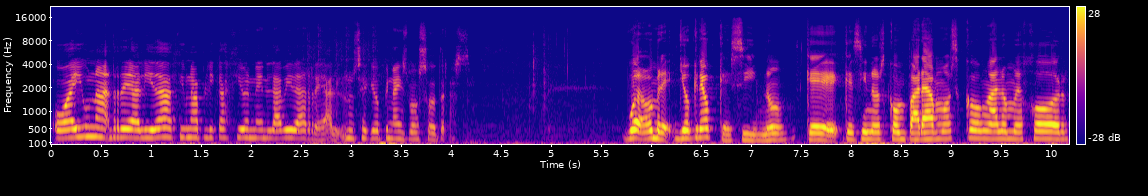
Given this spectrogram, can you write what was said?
o hay una realidad y una aplicación en la vida real. No sé qué opináis vosotras. Bueno, hombre, yo creo que sí, ¿no? Que, que si nos comparamos con a lo mejor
